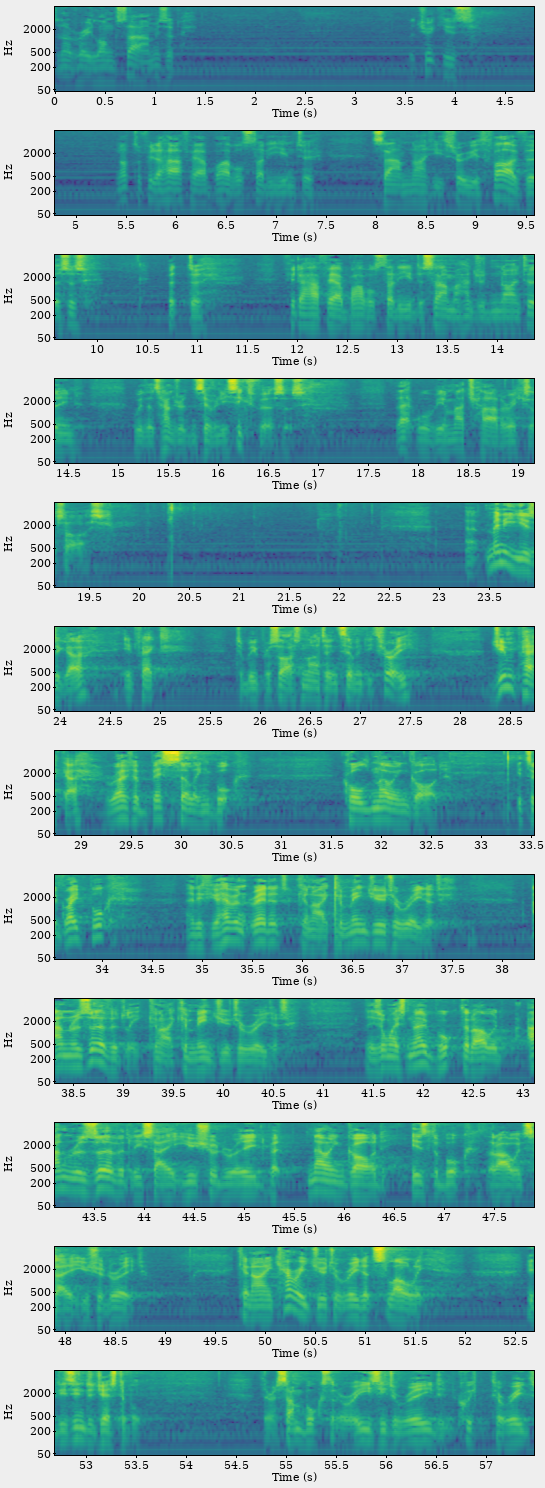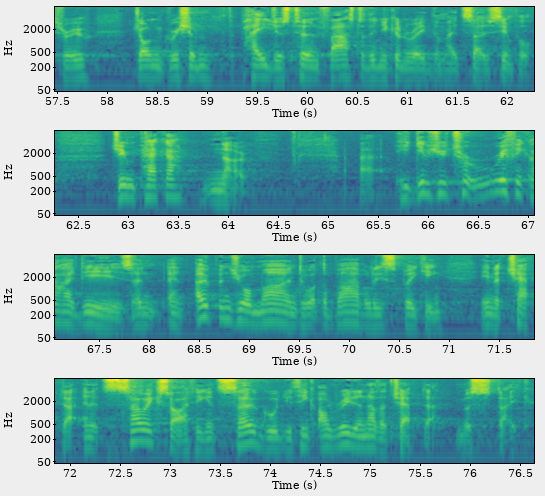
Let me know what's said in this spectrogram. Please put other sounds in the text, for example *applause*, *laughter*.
It's not a very long psalm, is it? The trick is not to fit a half hour Bible study into Psalm 93 with five verses, but to fit a half hour Bible study into Psalm 119 with its 176 verses. That will be a much harder exercise. Uh, many years ago, in fact, to be precise, 1973, Jim Packer wrote a best selling book called Knowing God. It's a great book, and if you haven't read it, can I commend you to read it? Unreservedly, can I commend you to read it? There's almost no book that I would unreservedly say you should read, but Knowing God is the book that I would say you should read. Can I encourage you to read it slowly? It is indigestible. There are some books that are easy to read and quick to read through. John Grisham, the pages turn faster than you can read them. It's so simple. Jim Packer, no. Uh, he gives you terrific ideas and, and opens your mind to what the Bible is speaking in a chapter. And it's so exciting, it's so good, you think, I'll read another chapter. Mistake.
